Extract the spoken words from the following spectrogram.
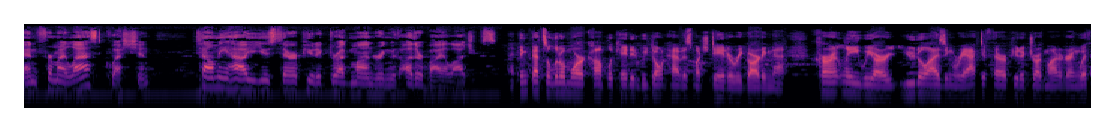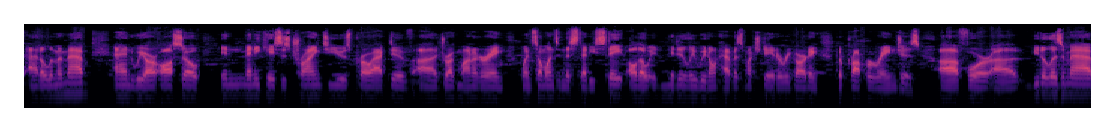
And for my last question, tell me how you use therapeutic drug monitoring with other biologics. I think that's a little more complicated. We don't have as much data regarding that. Currently, we are utilizing reactive therapeutic drug monitoring with adalimumab, and we are also in many cases trying to use proactive uh, drug monitoring when someone's in this steady state, although admittedly we don't have as much data regarding the proper ranges. Uh, for uh, vedolizumab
